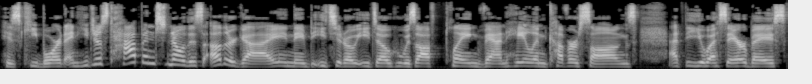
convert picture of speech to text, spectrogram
his keyboard, and he just happened to know this other guy named Ichiro Ito who was off playing Van Halen cover songs songs at the US Air Base,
